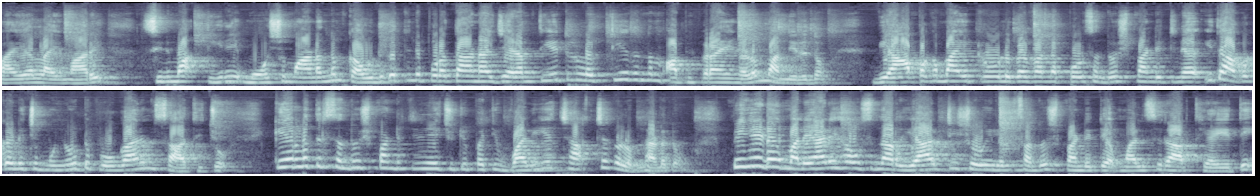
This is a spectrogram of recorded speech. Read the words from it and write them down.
വൈറലായി മാറി. സിനിമ തീരെ മോശമാണെന്നും കൗതുകത്തിന്റെ പുറത്താണ് ജനം തിയേറ്ററിൽ എത്തിയതെന്നും അഭിപ്രായങ്ങളും വന്നിരുന്നു. വ്യാപകമായി ട്രോളുകൾ വന്നപ്പോൾ സന്തോഷ് പണ്ഡിറ്റിന് ഇത് അവഗണിച്ച് മുന്നോട്ട് പോകാനും സാധിച്ചു. കേരളത്തിൽ സന്തോഷ് പണ്ഡിറ്റിനെ ചുറ്റിപ്പറ്റി വലിയ ചർച്ചകളും നടന്നു. പിന്നീട് മലയാളി ഹൗസ് എന്ന റിയാലിറ്റി ഷോയിലും സന്തോഷ് പണ്ഡിറ്റ് മത്സരാർത്ഥിയായി എത്തി.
